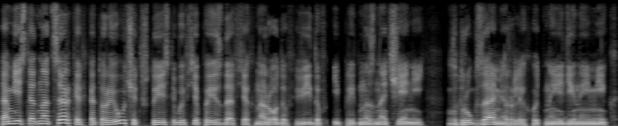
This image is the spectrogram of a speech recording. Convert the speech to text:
Там есть одна церковь, которая учит, что если бы все поезда всех народов, видов и предназначений вдруг замерли хоть на единый миг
